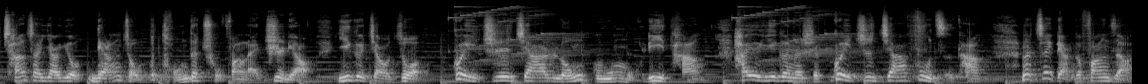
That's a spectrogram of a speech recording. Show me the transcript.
常常要用两种不同的处方来治疗，一个叫做。桂枝加龙骨牡蛎汤，还有一个呢是桂枝加附子汤。那这两个方子啊，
